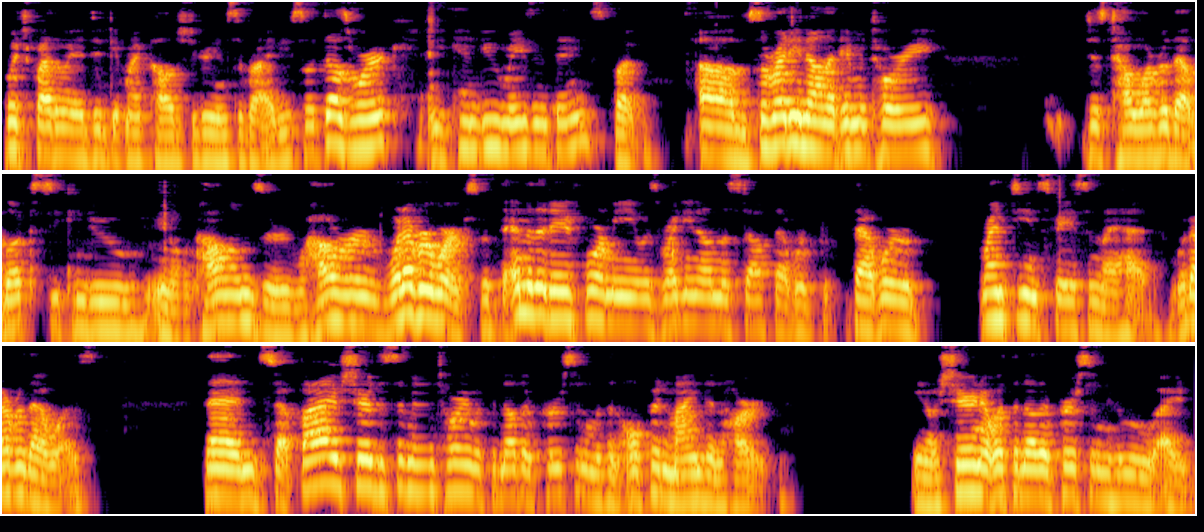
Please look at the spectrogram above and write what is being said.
which by the way, I did get my college degree in sobriety, so it does work, and you can do amazing things. But um, so writing down that inventory, just however that looks, you can do you know columns or however whatever works. But at the end of the day, for me, it was writing down the stuff that were that were renting space in my head, whatever that was. Then step five, share this inventory with another person with an open mind and heart. You know, sharing it with another person who I,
